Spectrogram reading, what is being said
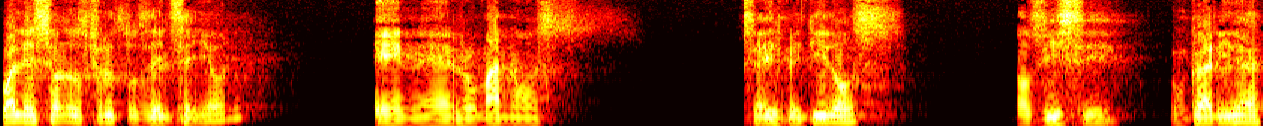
¿Cuáles son los frutos del Señor? En eh, Romanos 6:22 nos dice con claridad.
